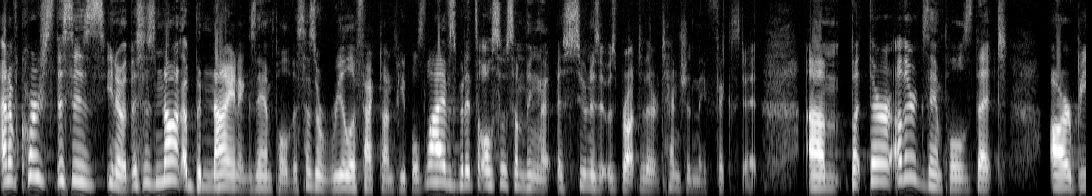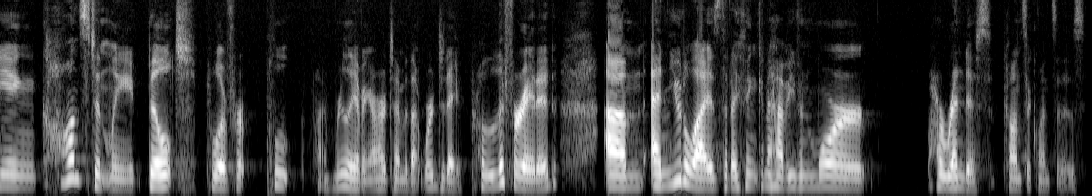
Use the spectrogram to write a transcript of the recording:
And of course, this is, you know, this is not a benign example. This has a real effect on people's lives, but it's also something that as soon as it was brought to their attention, they fixed it. Um, but there are other examples that are being constantly built, I'm really having a hard time with that word today, proliferated, um, and utilized that I think can have even more horrendous consequences.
